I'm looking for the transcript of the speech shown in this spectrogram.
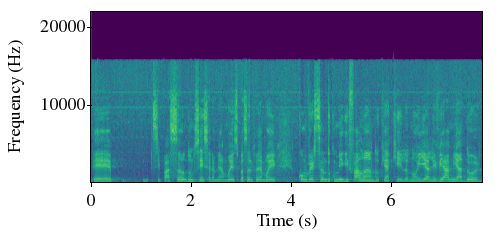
é, se passando, não sei se era minha mãe, se passando pela minha mãe, conversando comigo e falando que aquilo não ia aliviar a minha dor,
